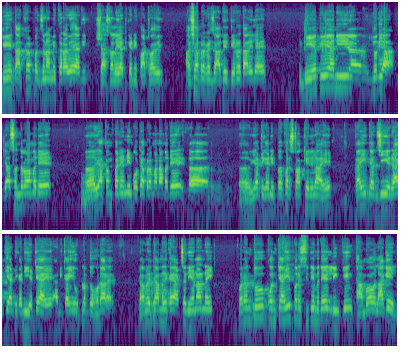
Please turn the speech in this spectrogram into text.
की तात्काळ पंचनामे करावे आणि शासनाला या ठिकाणी पाठवावे. अशा प्रकारचे आदेश देण्यात आलेले आहेत. डी ए पी आणि युरिया या संदर्भामध्ये या कंपन्यांनी मोठ्या प्रमाणामध्ये या ठिकाणी बफर स्टॉक केलेला आहे. काही त्यांची रॅक या ठिकाणी येते आहे आणि काही उपलब्ध होणार आहे. त्यामुळे त्यामध्ये काही अडचण येणार नाही. परंतु कोणत्याही परिस्थितीमध्ये लिंकिंग थांबवावं लागेल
